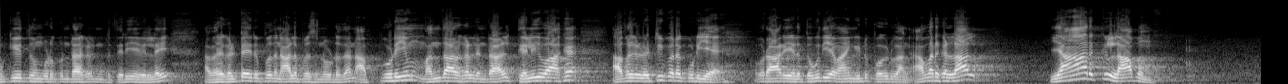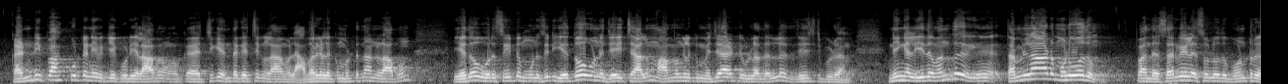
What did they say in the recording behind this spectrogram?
முக்கியத்துவம் கொடுக்கின்றார்கள் என்று தெரியவில்லை. அவர்கள்ட்ட இருப்பது நாலு பர்சன்ட் ஓட்டு தான். அப்படியும் வந்தார்கள் என்றால் தெளிவாக அவர்கள் வெற்றி பெறக்கூடிய ஒரு ஆறு ஏழு தொகுதியை வாங்கிட்டு போயிடுவாங்க. அவர்களால் யாருக்கு லாபம்? கண்டிப்பாக கூட்டணி வைக்கக்கூடிய லாபம் கட்சிக்கு எந்த கட்சிக்கும் லாபம் இல்லை. அவர்களுக்கு மட்டும்தான் லாபம். ஏதோ ஒரு சீட்டு மூணு சீட்டு ஏதோ ஒன்று ஜெயித்தாலும் அவங்களுக்கு மெஜாரிட்டி உள்ளதில் ஜெயிச்சுட்டு போயிடுவாங்க. நீங்கள் இதை வந்து தமிழ்நாடு முழுவதும் இப்போ அந்த சர்வேல சொல்வது போன்று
